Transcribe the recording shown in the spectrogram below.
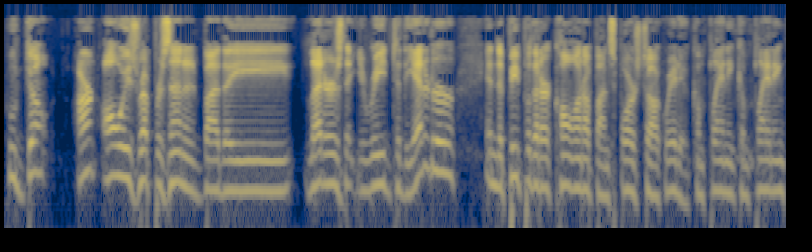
who don't, aren't always represented by the letters that you read to the editor and the people that are calling up on sports talk radio, complaining, complaining,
